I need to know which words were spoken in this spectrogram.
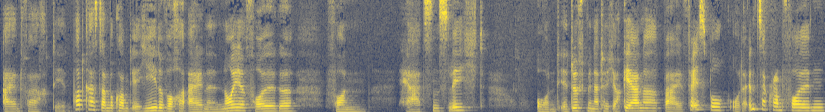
einfach den Podcast, dann bekommt ihr jede Woche eine neue Folge von Herzenslicht. Und ihr dürft mir natürlich auch gerne bei Facebook oder Instagram folgen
